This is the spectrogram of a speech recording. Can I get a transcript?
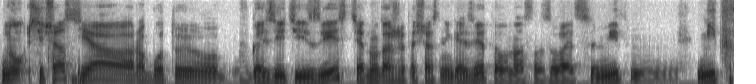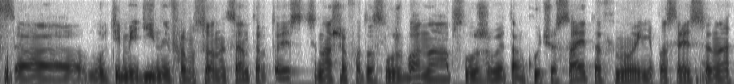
Ну, сейчас я работаю в газете «Известия». Ну, даже это сейчас не газета, у нас называется МИД. МИД – мультимедийный информационный центр, то есть наша фотослужба, она обслуживает там кучу сайтов, ну и непосредственно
